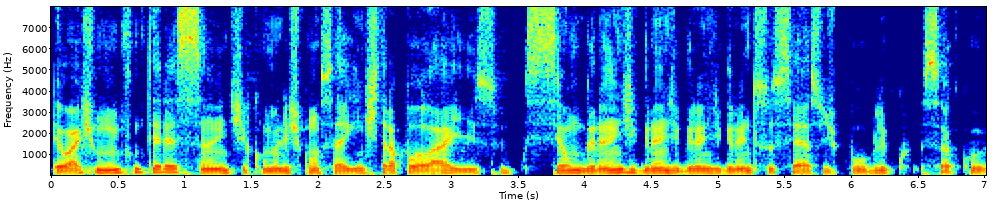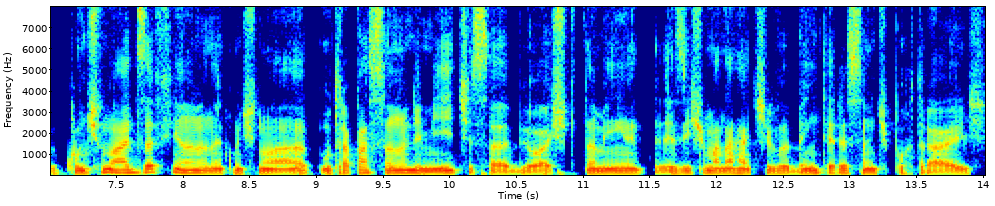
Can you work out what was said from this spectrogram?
eu acho muito interessante como eles conseguem extrapolar isso, ser um grande, grande, grande, grande sucesso de público, sacou? Continuar desafiando, né? Continuar ultrapassando o limite, sabe? Eu acho que também existe uma narrativa bem interessante por trás.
